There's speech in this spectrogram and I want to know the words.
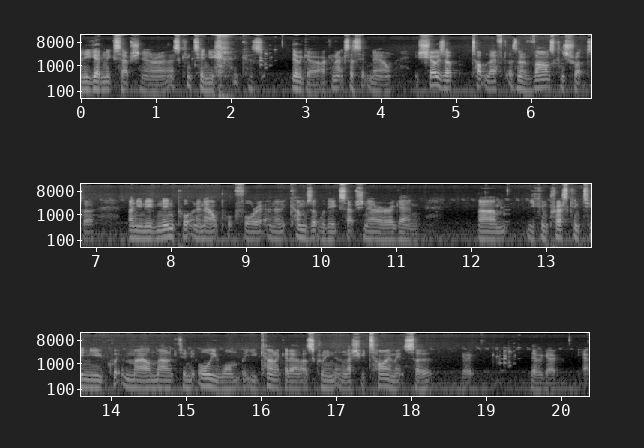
And you get an exception error. Let's continue because there we go. I can access it now. It shows up top left as an advanced constructor and you need an input and an output for it and then it comes up with the exception error again. Um, you can press continue, quit mail, mail and continue all you want, but you cannot get out of that screen unless you time it. So, there we go. Yeah,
